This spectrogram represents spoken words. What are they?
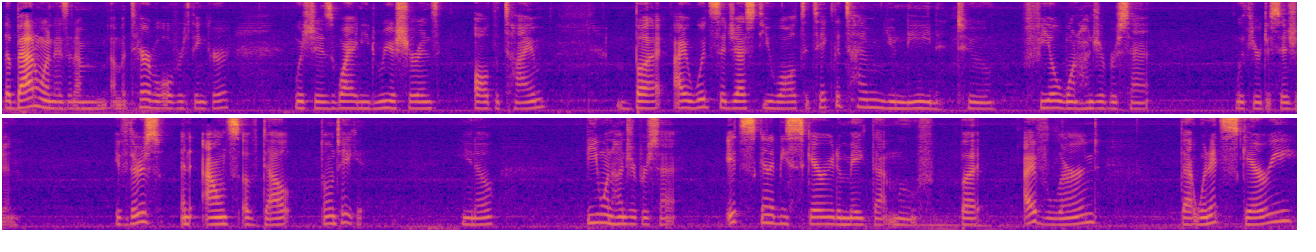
The bad one is that I'm, I'm a terrible overthinker, which is why I need reassurance all the time. But I would suggest you all to take the time you need to feel 100% with your decision. If there's an ounce of doubt, don't take it. You know? Be 100% it's going to be scary to make that move. But I've learned that when it's scary,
